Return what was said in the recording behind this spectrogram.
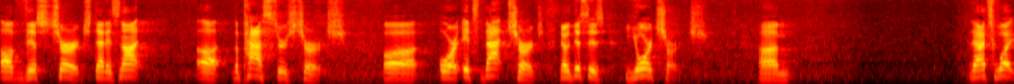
of this church that is not uh, the pastor's church uh, or it's that church. No, this is your church. Um, that's what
